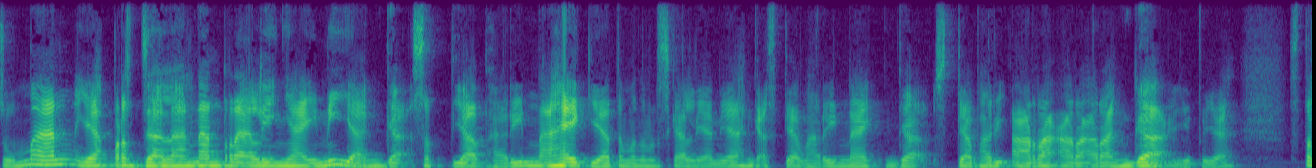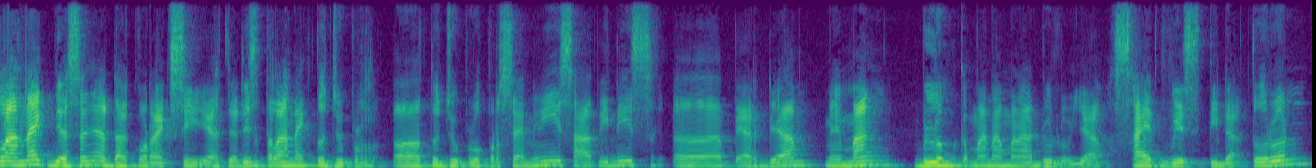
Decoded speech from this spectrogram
Cuman ya perjalanan rally-nya ini ya nggak setiap hari naik ya teman-teman sekalian ya, nggak setiap hari naik, nggak setiap hari arah-arah-arah nggak gitu ya. Setelah naik biasanya ada koreksi ya. Jadi setelah naik 70 uh, persen ini saat ini uh, eh, PRDA memang belum ke mana-mana dulu ya, sideways tidak turun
